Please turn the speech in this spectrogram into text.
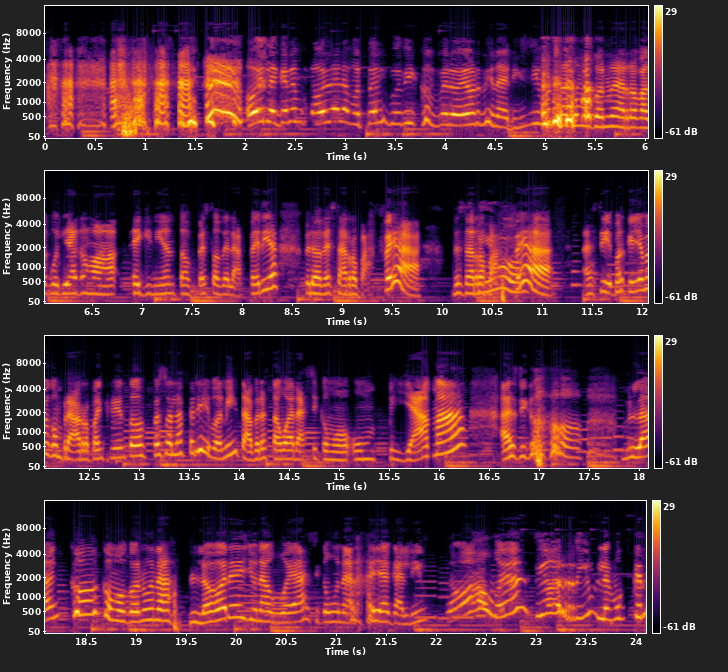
Hoy la Karen Paola la botó en su disco, pero es ordinarísimo. Está como con una ropa culiada como de 500 pesos de la feria, pero de esa ropa fea, de esa ropa fea. Así, porque yo me compraba ropa en 500 pesos en la feria y bonita, pero esta weá era así como un pijama, así como blanco, como con unas flores y una weá así como una raya calipso. No, weá, sí, horrible. Busquen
